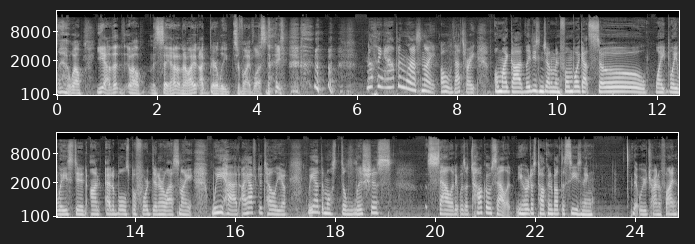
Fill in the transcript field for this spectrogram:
yeah, well, yeah, that well, let's say I don't know. I, I barely survived last night. Nothing happened last night. Oh, that's right. Oh my god, ladies and gentlemen, Phoneboy got so white boy wasted on edibles before dinner last night. We had, I have to tell you, we had the most delicious salad. It was a taco salad. You heard us talking about the seasoning that we were trying to find.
